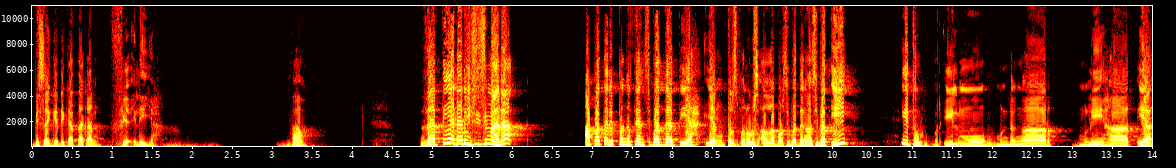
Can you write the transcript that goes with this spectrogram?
bisa dikatakan fi'liyah. Paham? Zatiyah dari sisi mana? Apa tadi pengertian sifat dzatiyah yang terus-menerus Allah bersifat dengan sifat i? Itu berilmu, mendengar, melihat, iya.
